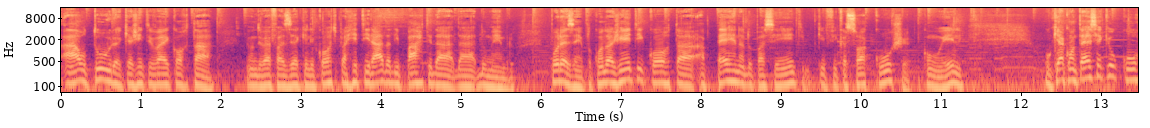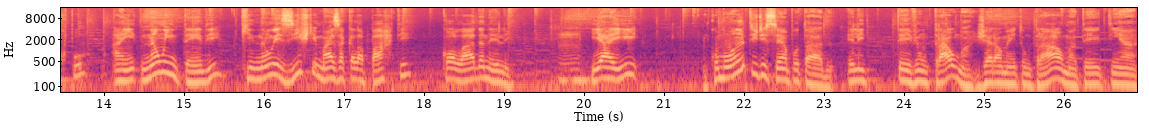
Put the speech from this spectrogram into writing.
a, altura que a gente vai cortar, onde vai fazer aquele corte para retirada de parte da, da, do membro. Por exemplo, quando a gente corta a perna do paciente, que fica só a coxa com ele, o que acontece é que o corpo não entende que não existe mais aquela parte colada nele. E aí, como antes de ser amputado, ele teve um trauma, geralmente um trauma, te, tinha,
